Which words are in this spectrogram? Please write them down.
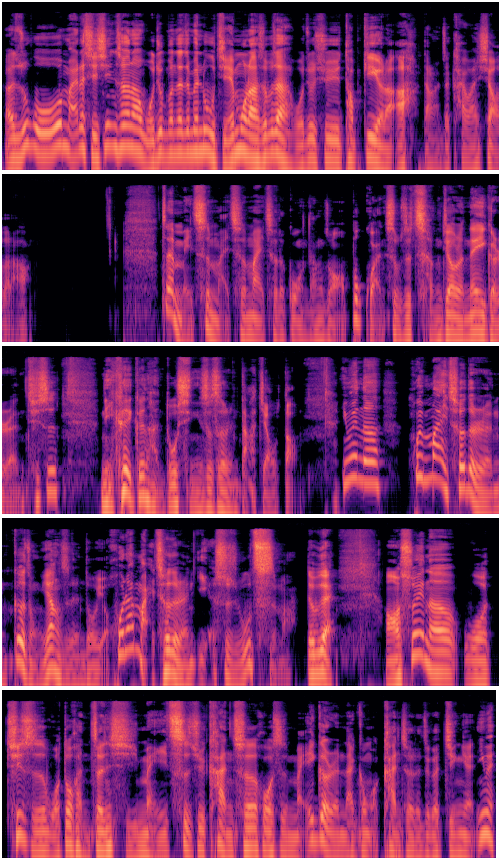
呃，如果我买得起新车呢，我就不在这边录节目了，是不是？我就去 Top Gear 了啊。当然，这开玩笑的了啊。在每次买车卖车的过程当中，不管是不是成交的那一个人，其实你可以跟很多形形色色的人打交道。因为呢，会卖车的人各种样子人都有，会来买车的人也是如此嘛，对不对？哦，所以呢，我其实我都很珍惜每一次去看车，或是每一个人来跟我看车的这个经验，因为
